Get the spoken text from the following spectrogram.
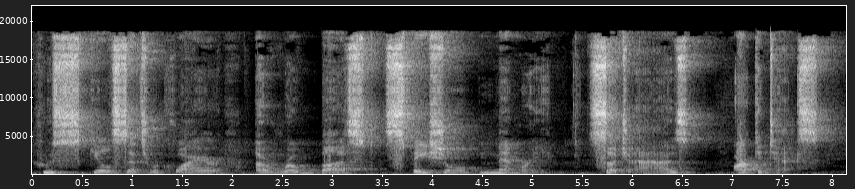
whose skill sets require a robust spatial memory, such as architects,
